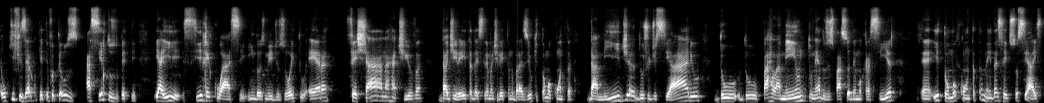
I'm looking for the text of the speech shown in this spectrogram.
o que fizeram com o PT foi pelos acertos do PT. E aí, se recuasse em 2018, era fechar a narrativa da direita, da extrema-direita no Brasil, que tomou conta da mídia, do judiciário, do, do parlamento, né, dos espaços da democracia, é, e tomou conta também das redes sociais,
